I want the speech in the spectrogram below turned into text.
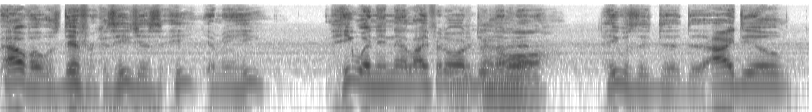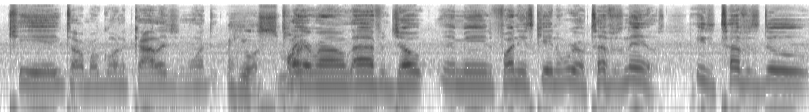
Malvo was different because he just he. I mean he he wasn't in that life at all to mm, do At none of that. He was the, the the ideal kid. He talking about going to college and wanted to He was play around, laugh and joke. I mean, the funniest kid in the world, tough as nails. He's the toughest dude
